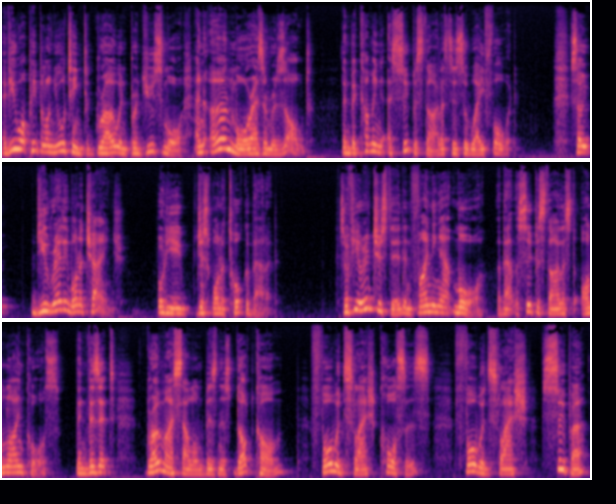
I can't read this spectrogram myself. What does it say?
if you want people on your team to grow and produce more and earn more as a result, then becoming a super stylist is the way forward. So, do you really want to change? Or do you just want to talk about it? So, if you're interested in finding out more about the Super Stylist online course, then visit growmysalonbusiness.com forward slash courses forward slash super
